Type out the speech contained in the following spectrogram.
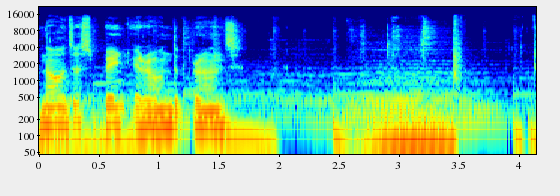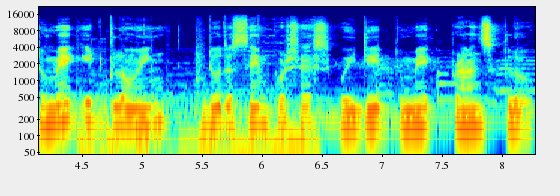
Now just paint around the branch to make it glowing, do the same process we did to make branch glow.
